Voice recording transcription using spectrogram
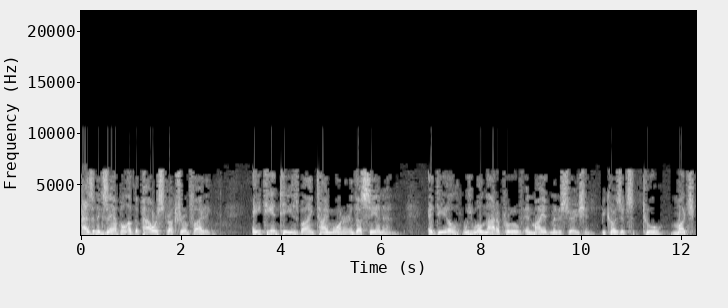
As an example of the power structure I'm fighting, AT&T is buying Time Warner and thus CNN, a deal we will not approve in my administration because it's too much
